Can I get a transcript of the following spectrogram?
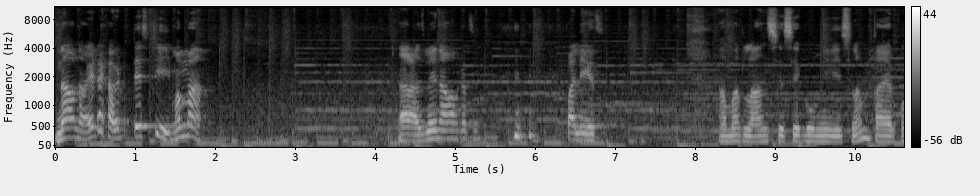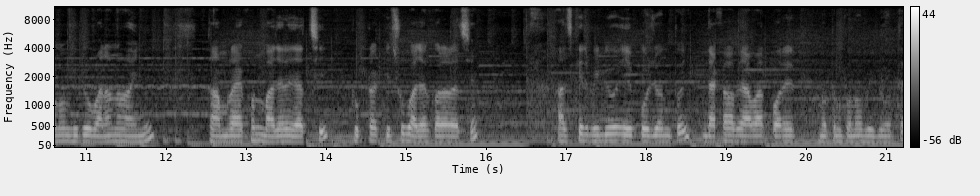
নাও না, এটা খাও, এটা টেস্টি মাম্মা। আর আসবেই না আমার কাছে। পালিয়ে গেছে। আমার লাঞ্চ শেষে ঘুমিয়ে গিয়েছিলাম, তাই আর কোনো ভিডিও বানানো হয়নি। তো আমরা এখন বাজারে যাচ্ছি, টুকটাক কিছু বাজার করার আছে। আজকের ভিডিও এ পর্যন্তই, দেখা হবে আবার পরের নতুন কোনো ভিডিওতে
